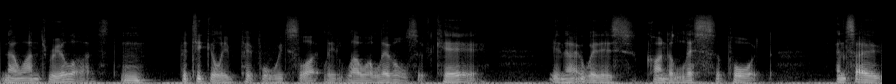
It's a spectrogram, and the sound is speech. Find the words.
no one's realised Mm. particularly people with slightly lower levels of care, you know, where there's kind of less support. And so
